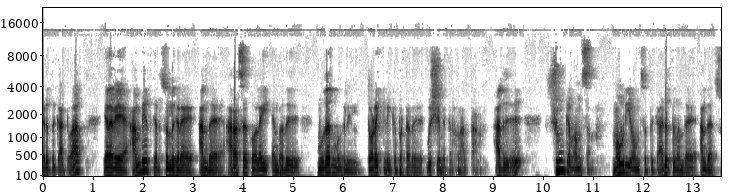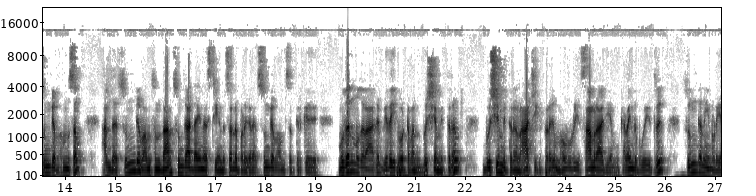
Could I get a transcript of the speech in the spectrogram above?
எடுத்து காட்டுவார் எனவே அம்பேத்கர் சொல்லுகிற அந்த அரச கொலை என்பது முதன் முதலில் தொடக்கி வைக்கப்பட்டது புஷ்யமித்திரனால் தான். அது சுங்க வம்சம் மௌரிய வம்சத்துக்கு அடுத்து வந்த அந்த சுங்க வம்சம் அந்த சுங்க வம்சம் தான் சுங்கா டைனஸ்டி என்று சொல்லப்படுகிற சுங்க வம்சத்திற்கு முதன் முதலாக விதை போட்டவன் புஷ்யமித்திரன். புஷ்யமித்திரன் ஆட்சிக்கு பிறகு மௌரிய சாம்ராஜ்யம் கலைந்து போயிற்று. சுங்கனினுடைய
